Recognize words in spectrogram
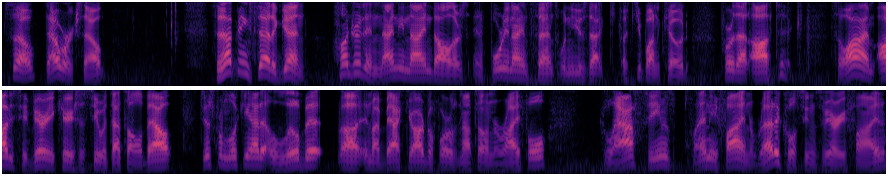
So that works out. So that being said, again, $199.49 when you use that coupon code for that optic. So I'm obviously very curious to see what that's all about. Just from looking at it a little bit uh, in my backyard before it was mounted on a rifle, glass seems plenty fine. Reticle seems very fine.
